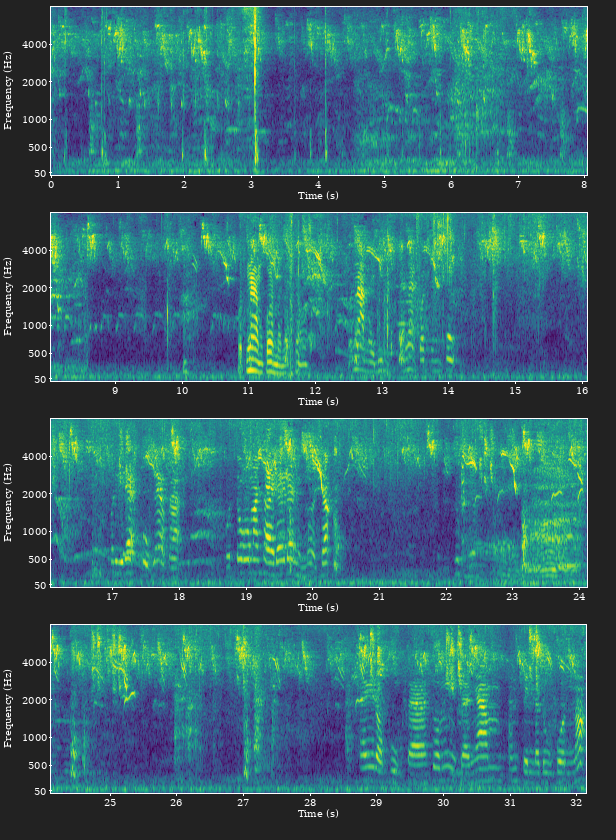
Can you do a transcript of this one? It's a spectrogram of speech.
อะหดน้ำก่อนมันพี่น้อยหดน้ำให้ดินให้น้ำก่อนจังปลูก พอดีแหละปลูกแล้วกะฝนตกมาใส่ได้ได้หนึ่งมื้อจักให้เราปลูกกะช่วงนี้กะย่ำมันเป็นฤดูฝนเนาะ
